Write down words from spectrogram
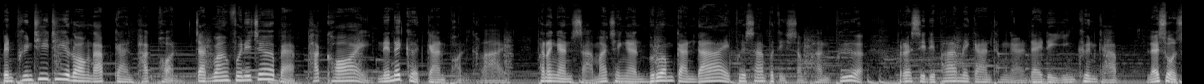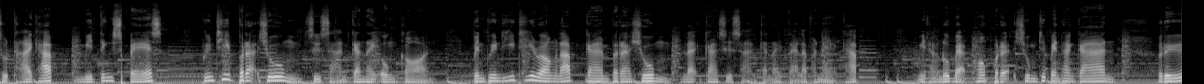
เป็นพื้นที่ที่รองรับการพักผ่อน จัดวางเฟอร์นิเจอร์แบบพักคอย เน้นให้เกิดการผ่อนคลาย พนักงานสามารถใช้งานร่วมกันได้ เพื่อสร้างปฏิสัมพันธ์เพื่อประสิทธิภาพในการทำงานได้ดียิ่งขึ้นครับ และส่วนสุดท้ายครับ meeting space พื้นที่ประชุม สื่อสารกันในองค์กร เป็นพื้นที่ที่รองรับการประชุมและการสื่อสารกันในแต่ละแผนกครับ มีทั้งรูปแบบห้องประชุมที่เป็นทางการ หรือ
